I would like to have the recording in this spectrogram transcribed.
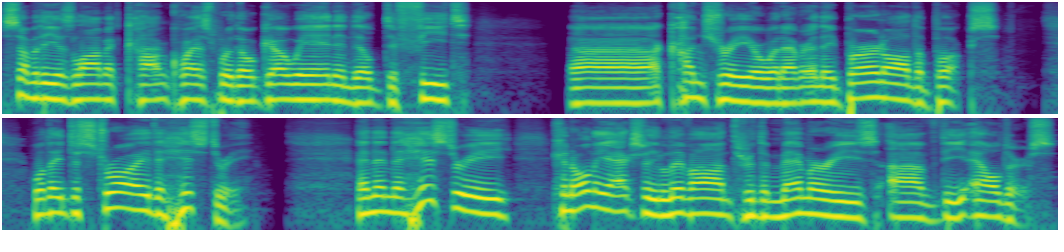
some of the Islamic conquests where they'll go in and they'll defeat uh, a country or whatever and they burn all the books. Well, they destroy the history. And then the history can only actually live on through the memories of the elders.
